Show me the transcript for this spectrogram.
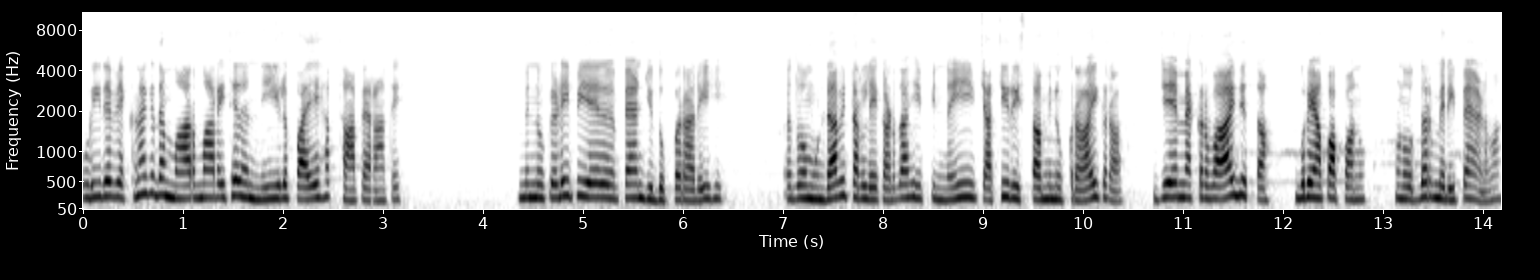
ਕੁੜੀ ਦੇ ਵੇਖਣਾ ਕਿਦਾ ਮਾਰ ਮਾਰ ਇੱਥੇ ਦੇ ਨੀਲ ਪਾਏ ਹੱਥਾਂ ਪੈਰਾਂ ਤੇ। ਮੈਨੂੰ ਕਿਹੜੀ ਵੀ ਇਹ ਭੈਣ ਜੀ ਦੁੱਪਰ ਆ ਰਹੀ ਸੀ। ਉਦੋਂ ਮੁੰਡਾ ਵੀ ਤਰਲੇ ਕੱਢਦਾ ਸੀ ਵੀ ਨਹੀਂ ਚਾਚੀ ਰਿਸ਼ਤਾ ਮੈਨੂੰ ਕਰਾ ਹੀ ਕਰਾ। ਜੇ ਮੈਂ ਕਰਵਾ ਹੀ ਦਿੱਤਾ ਬੁਰਿਆਂ ਪਾਪਾ ਨੂੰ ਹੁਣ ਉਧਰ ਮੇਰੀ ਭੈਣ ਵਾ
